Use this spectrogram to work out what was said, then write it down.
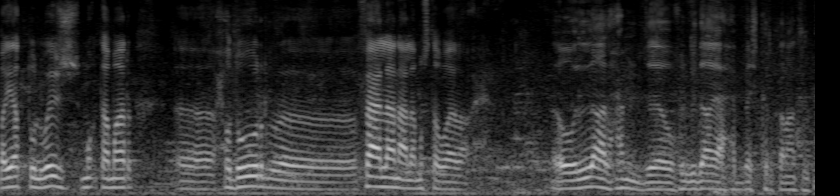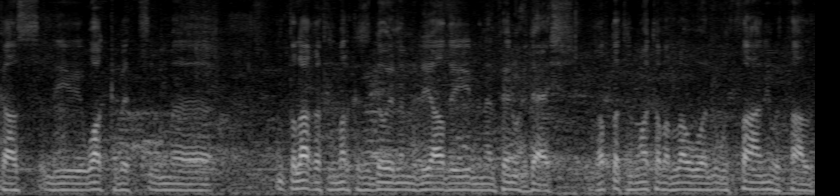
بيضتوا الوجه مؤتمر حضور فعلا على مستوى رائع. ولله الحمد وفي البداية أحب أشكر قناة الكاس اللي واكبت انطلاقة المركز الدولي للأمن الرياضي من 2011 غطت المؤتمر الأول والثاني والثالث.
